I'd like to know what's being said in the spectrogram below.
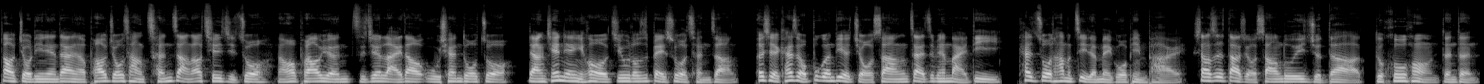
到九零年代呢，葡萄酒厂成长到七十几座，然后葡萄园直接来到五千多座。两千年以后，几乎都是倍数的成长，而且开始有布根地的酒商在这边买地，开始做他们自己的美国品牌，像是大酒商 Louis Josat、De Houhon 等等，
